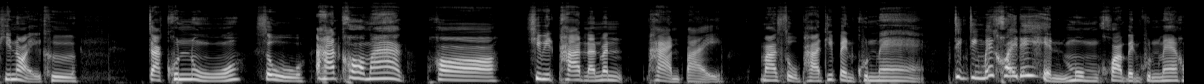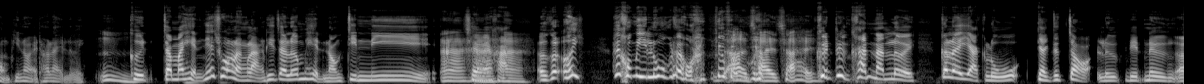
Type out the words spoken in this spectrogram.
พี่หน่อยคือ จากคุณหนูสู่ hardcore มาก พอชีวิต part นั้นมันผ่านไป มาสู่ part ที่เป็นคุณแม่ จริง ๆ ไม่ค่อยได้เห็นมุมความเป็นคุณแม่ของพี่หน่อยเท่าไหร่เลยอืมคือจะมาเห็นเนี่ยช่วงหลังๆ ที่จะเริ่มเห็นน้องจินนี่อ่าใช่ไหมคะอ่าเออก็เฮ้ยเฮ้ยเขามีลูกเลยวะเออใช่ใช่คือถึงขั้นนั้นเลย ก็เลยอยากรู้อยากจะเจาะลึกนิดนึงเอ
